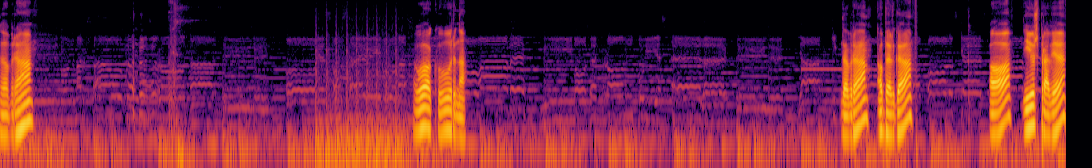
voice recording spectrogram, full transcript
Dobra. O kurna. Dobra, obelga. O, i już prawie.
